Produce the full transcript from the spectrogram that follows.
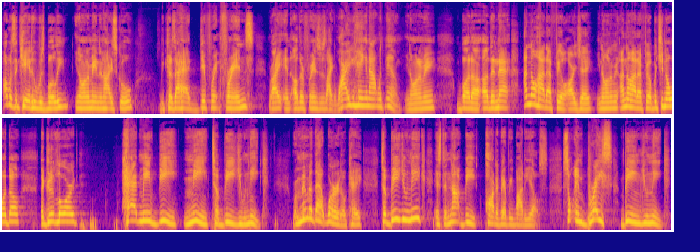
I was a kid who was bullied, you know what I mean, in high school because I had different friends, right? And other friends was like, why are you hanging out with them? You know what I mean? But uh, other than that, I know how that feel, RJ. You know what I mean? I know how that feel. But you know what though? The good Lord had me be me to be unique. Remember that word, okay? To be unique is to not be part of everybody else. So embrace being unique.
